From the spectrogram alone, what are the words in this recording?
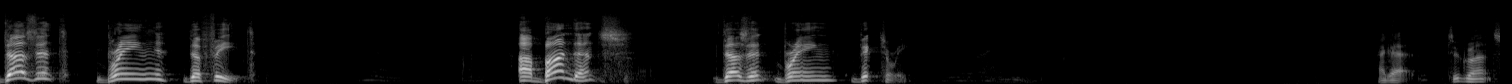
doesn't bring defeat. Abundance doesn't bring victory. I got two grunts,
